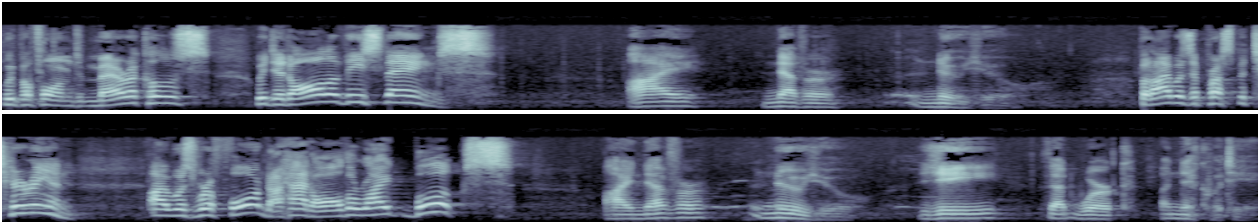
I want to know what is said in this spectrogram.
we performed miracles, we did all of these things. I never knew you. But I was a Presbyterian. I was reformed. I had all the right books. I never knew you, ye that work iniquity.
